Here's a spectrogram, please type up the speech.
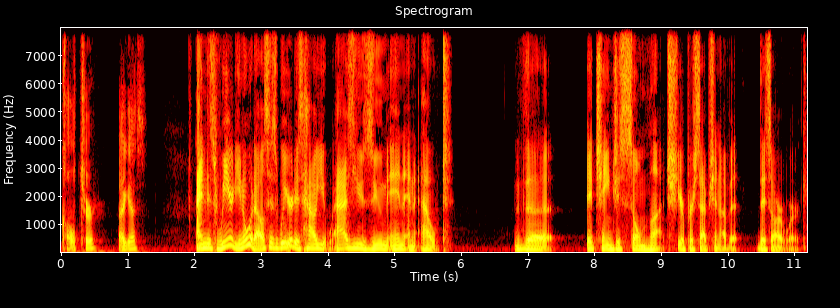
culture, I guess. And it's weird. You know what else is weird is how you as you zoom in and out, the it changes so much your perception of it. This artwork,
